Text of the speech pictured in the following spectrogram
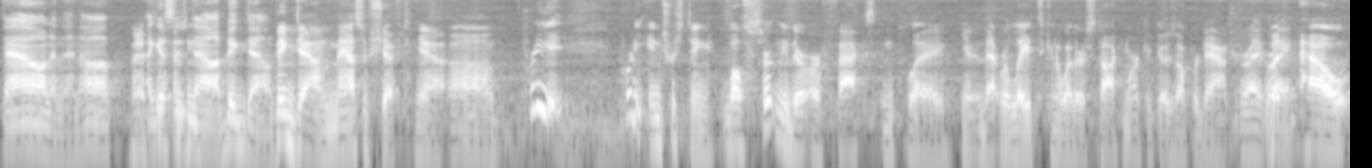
down and then up. I guess it's down, a big down. Big down, massive shift. Yeah, um, pretty, pretty interesting. Well, certainly there are facts in play you know, that relate to kind of whether a stock market goes up or down. Right, but right. how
